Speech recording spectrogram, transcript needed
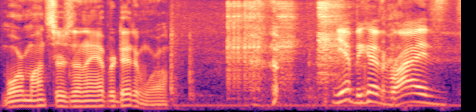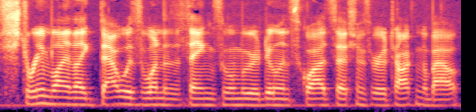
more monsters than I ever did in World. Yeah, because Rise streamlined like that was one of the things when we were doing squad sessions we were talking about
